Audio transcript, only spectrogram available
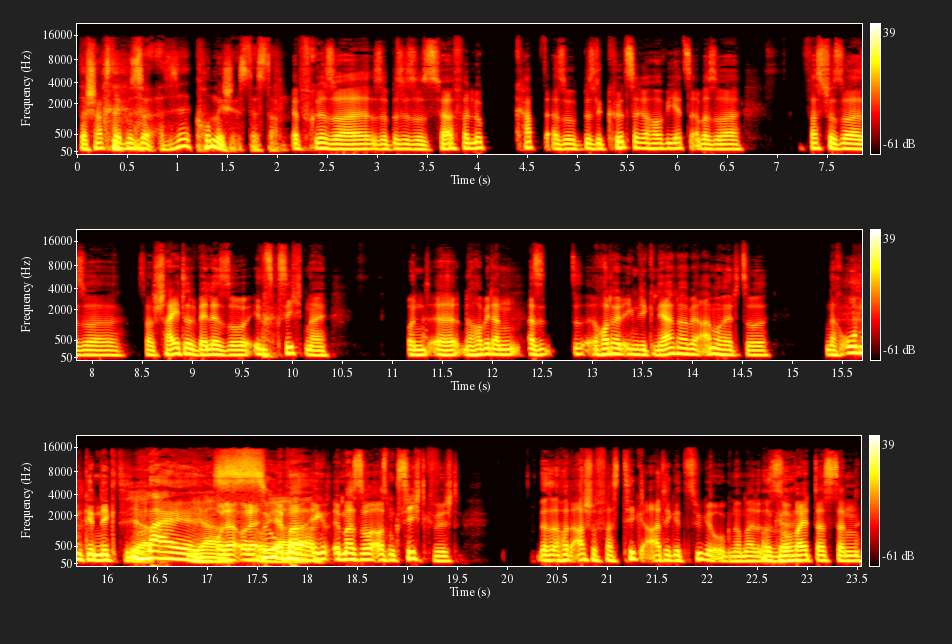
da schaust du immer so, also komisch ist das dann. Ich habe früher so, so ein bisschen so Surfer-Look gehabt, also ein bisschen kürzere Hobby jetzt, aber so fast schon so, so, so eine Scheitelwelle so ins Gesicht rein. Und äh, dann habe ich dann, also hat halt irgendwie genervt, dann habe ich einmal halt so nach oben genickt. Ja. Mein, Ja. Oder, oder super. immer, immer so aus dem Gesicht gewischt. Das hat auch schon fast tickartige Züge angenommen. Also Okay. So weit, dass dann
